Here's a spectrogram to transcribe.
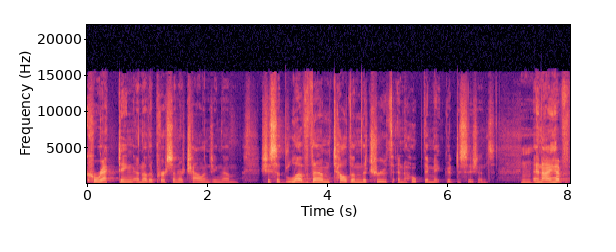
correcting another person or challenging them. She said, Love them, tell them the truth, and hope they make good decisions. And I have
